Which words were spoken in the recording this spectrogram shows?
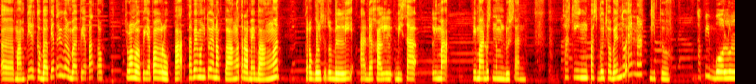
Eh, mampir ke bapia tapi bukan bapia patok cuman bapia apa lupa tapi emang itu enak banget rame banget kalau gue di situ beli ada kali bisa lima lima dus enam dusan saking pas gue cobain tuh enak gitu Tapi bolu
